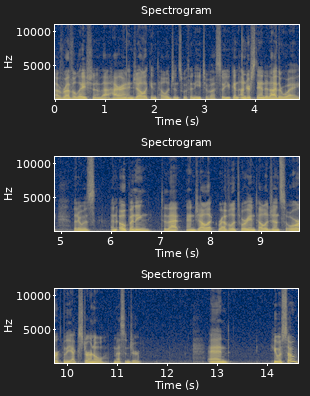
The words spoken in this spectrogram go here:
of revelation, of that higher angelic intelligence within each of us. So you can understand it either way that it was an opening to that angelic revelatory intelligence or the external messenger. And he was so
